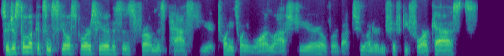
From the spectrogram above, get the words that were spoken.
So just to look at some skill scores here, this is from this past year, 2021, last year, over about 250 forecasts.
